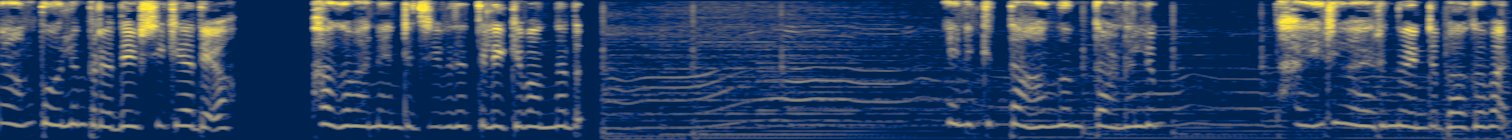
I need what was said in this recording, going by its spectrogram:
ഞാൻ പോലും പ്രതീക്ഷിക്കാതെയാ ഭഗവാൻ എന്റെ ജീവിതത്തിലേക്ക് വന്നത്. എനിക്ക് താങ്ങും തണലും ധൈര്യമായിരുന്നു എന്റെ ഭഗവാൻ.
